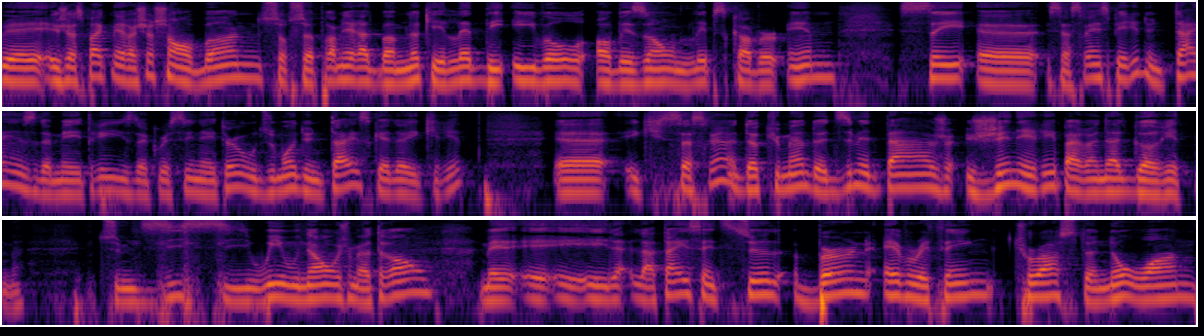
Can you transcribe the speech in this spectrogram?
euh, et j'espère que mes recherches sont bonnes sur ce premier album-là, qui est Let the Evil of His Own Lips Cover Him, c'est, euh, ça serait inspiré d'une thèse de maîtrise de Christine Hater, ou du moins d'une thèse qu'elle a écrite, euh, et qui ce serait un document de 10 000 pages généré par un algorithme. Tu me dis si oui ou non je me trompe, mais et, la thèse s'intitule Burn Everything, Trust No One,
